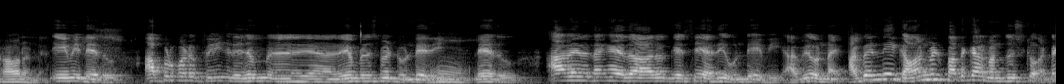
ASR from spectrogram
అవునండి. ఏమీ లేదు. అప్పుడు కూడా ఫీజు రియంబర్స్మెంట్ ఉండేది. లేదు. అదేవిధంగా ఏదో ఆరోగ్యశ్రీ అది ఉండేవి. అవి ఉన్నాయి. అవన్నీ గవర్నమెంట్ పథకాలు మన దృష్టిలో. అంటే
